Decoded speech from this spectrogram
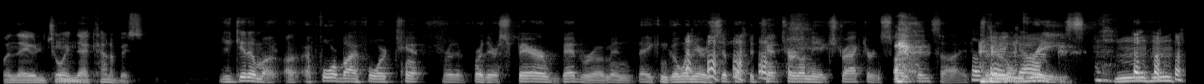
when they're enjoying Mm. their cannabis. You get them a, a a four by four tent for the, for their spare bedroom, and they can go in there and zip up the tent, turn on the extractor, and smoke inside. Oh, so there they you don't go. freeze. Mhm.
